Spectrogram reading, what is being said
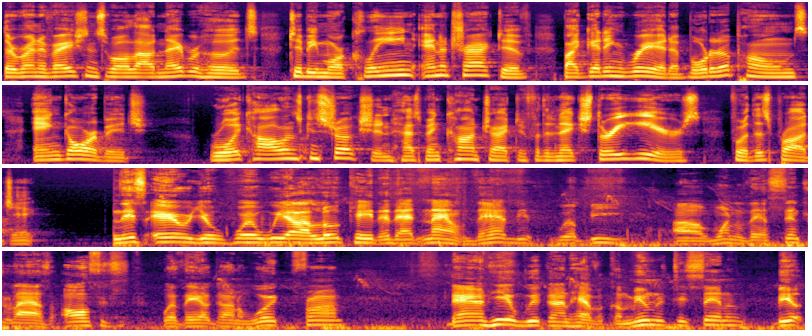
The renovations will allow neighborhoods to be more clean and attractive by getting rid of boarded up homes and garbage, Roy Collins Construction has been contracted for the next three years for this project. In this area where we are located at now, that will be uh, one of their centralized offices where they are going to work from. Down here, we're going to have a community center built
